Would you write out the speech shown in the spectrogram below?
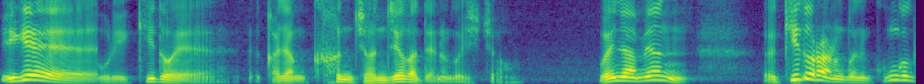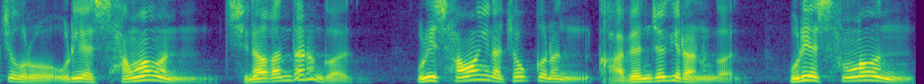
이게 우리 기도의 가장 큰 전제가 되는 것이죠. 왜냐하면 기도라는 건 궁극적으로 우리의 상황은 지나간다는 것, 우리 상황이나 조건은 가변적이라는 것, 우리의 상황은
